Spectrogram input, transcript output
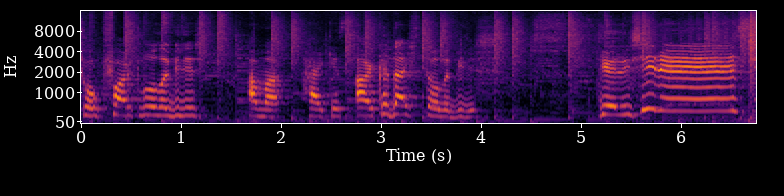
çok farklı olabilir ama herkes arkadaş da olabilir. Görüşürüz.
